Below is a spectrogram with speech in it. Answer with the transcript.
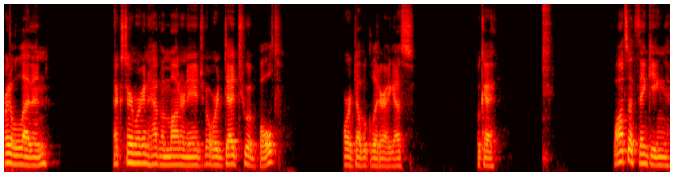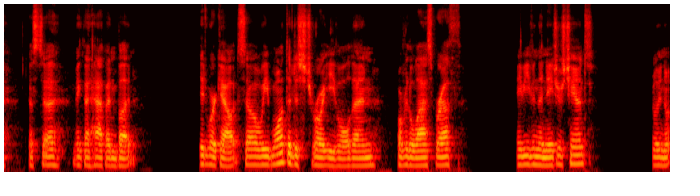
We're at 11. Next turn we're going to have a Modern Age, but we're dead to a Bolt. Or a Double Glitter, I guess. Okay. Lots of thinking just to make that happen, but did work out. So we want the Destroy Evil then over the Last Breath. Maybe even the Nature's Chant. Really no,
